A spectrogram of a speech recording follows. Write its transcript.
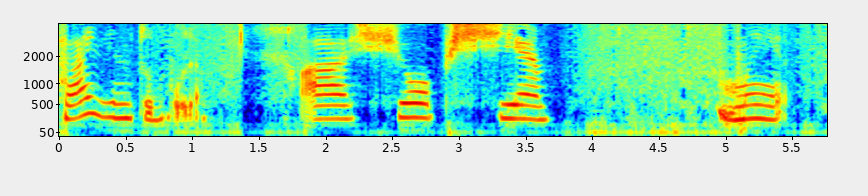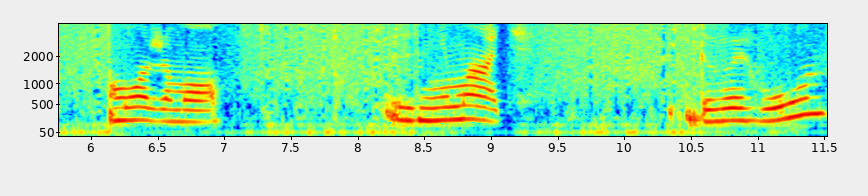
Хай він тут буде. А щоб ще ми можемо знімати двигун,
